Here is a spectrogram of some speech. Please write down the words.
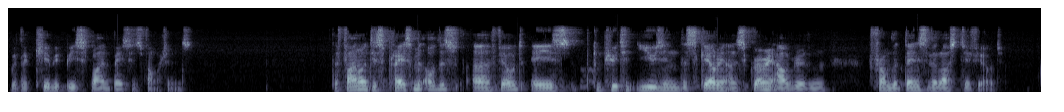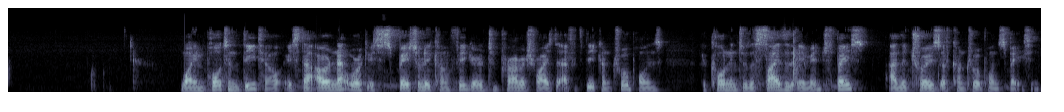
with the cubic B-spline basis functions. The final displacement of this uh, field is computed using the scaling and squaring algorithm from the dense velocity field. One important detail is that our network is spatially configured to parameterize the FFD control points according to the size of the image space and the choice of control point spacing.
